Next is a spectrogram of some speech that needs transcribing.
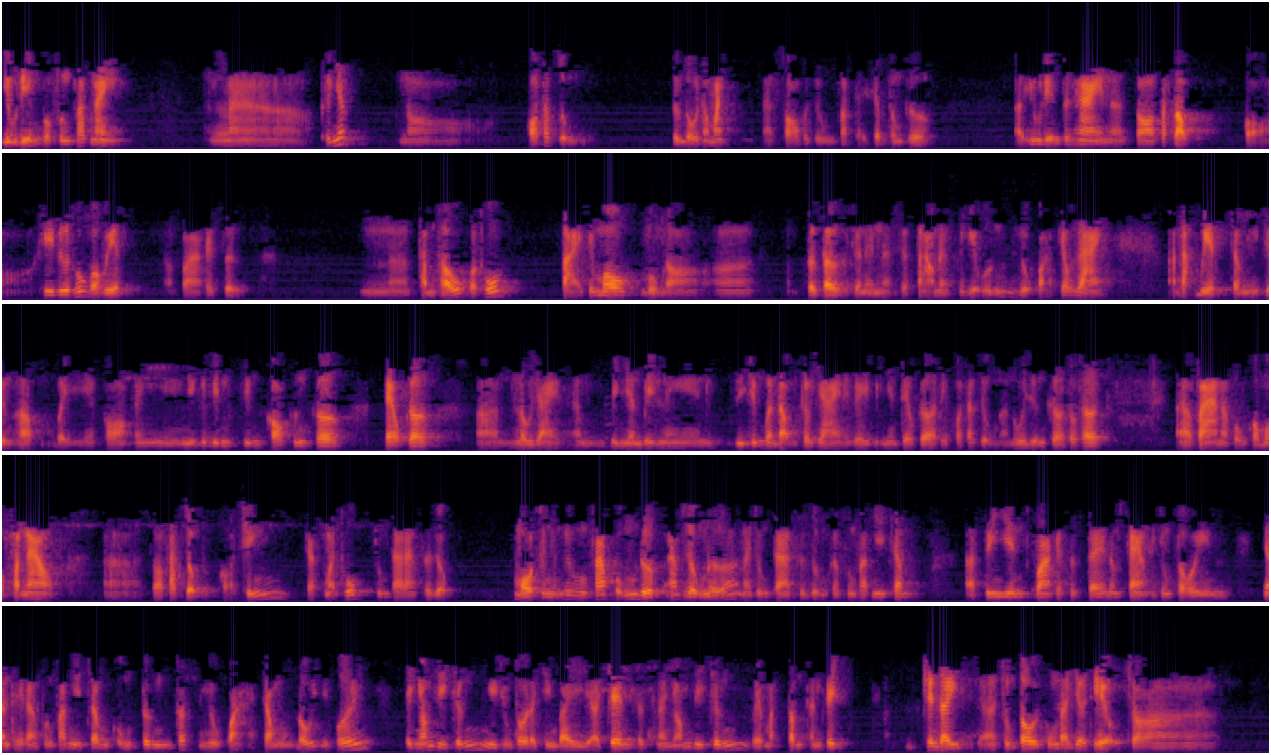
Ưu điểm của phương pháp này là thứ nhất nó có tác dụng tương đối là mạnh là so với cái phương pháp thể châm thông thường. À, ưu điểm thứ hai là do tác động của khi đưa thuốc vào huyệt và cái sự ừ, thẩm thấu của thuốc tại cái mô vùng đó ờ, từ từ cho nên là sẽ tạo nên cái hiệu ứng hiệu quả kéo dài. À, đặc biệt trong những trường hợp bị có cái những cái biến chứng co cứng cơ teo cơ à, lâu dài à, bệnh nhân bị di chứng vận động kéo dài gây bệnh nhân teo cơ thì có tác dụng là nuôi dưỡng cơ tốt hơn à, và nó cũng có một phần nào à, do tác dụng của chính các loại thuốc chúng ta đang sử dụng. Một trong những cái phương pháp cũng được áp dụng nữa là chúng ta sử dụng các phương pháp nhĩ châm. À, tuy nhiên qua cái thực tế lâm sàng thì chúng tôi nhận thấy rằng phương pháp nhĩ châm cũng tương rất hiệu quả trong đối với cái nhóm di chứng như chúng tôi đã trình bày ở trên tức là nhóm di chứng về mặt tâm thần kinh. Trên đây à, chúng tôi cũng đã giới thiệu cho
